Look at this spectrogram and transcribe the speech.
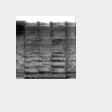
see my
